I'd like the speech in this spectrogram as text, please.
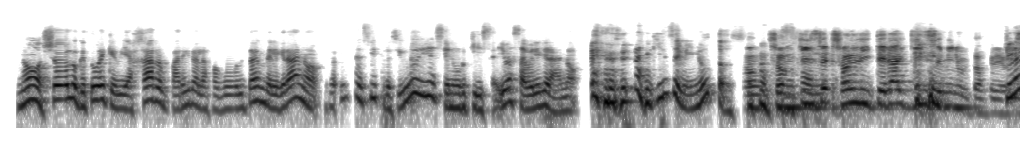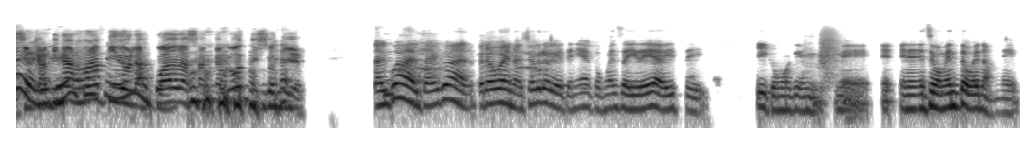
no, yo lo que tuve que viajar para ir a la facultad en Belgrano, pero sí, pero si vos vivías en Urquiza, ibas a Belgrano, eran 15 minutos. Son, 15, son literal 15 minutos, creo. si caminas rápido las cuadras hasta el bote son 10. Tal cual, tal cual. Pero bueno, yo creo que tenía como esa idea, ¿viste? Y, como que me, en ese momento, bueno, me,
